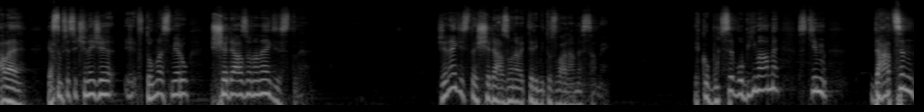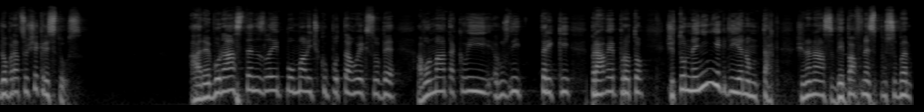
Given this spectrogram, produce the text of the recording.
Ale já jsem přesvědčený, že v tomhle směru šedá zóna neexistuje. Že neexistuje šedá zóna, ve které my to zvládáme sami. Jako buď se objímáme s tím dárcem dobra, což je Kristus, a nebo nás ten zlej pomaličku potahuje k sobě a on má takový různý triky právě proto, že to není někdy jenom tak, že na nás vybavne způsobem,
